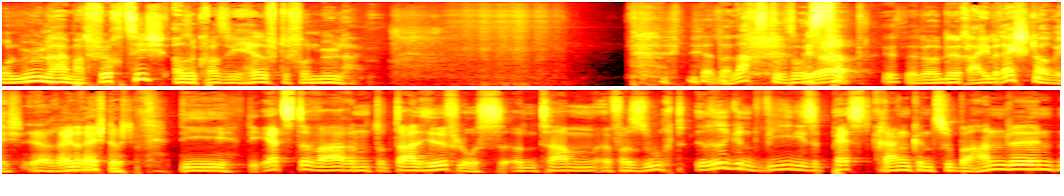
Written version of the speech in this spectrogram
Und Mülheim hat 40, also quasi die Hälfte von Mülheim. ja, da lachst du, so ist Ja. das. Ist das doch rein rechnerisch. Ja, rein recht durch. Die, die Ärzte waren total hilflos und haben äh, versucht, irgendwie diese Pestkranken zu behandeln.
